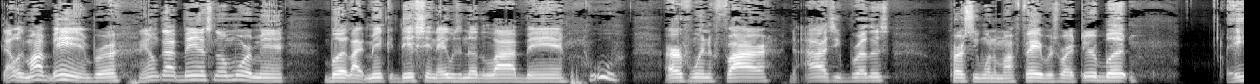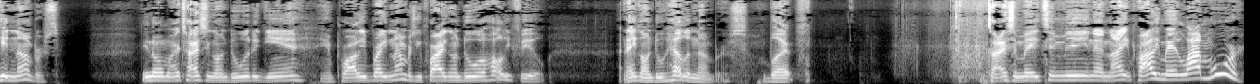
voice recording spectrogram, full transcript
that was my band, bro. They don't got bands no more, man. But like Mint Condition, they was another live band. Woo. Earth, Wind, and Fire, the Isley Brothers, personally one of my favorites right there. But they hit numbers. You know, Mike Tyson gonna do it again and probably break numbers. He probably gonna do a Holyfield, and they gonna do hella numbers. But Tyson made ten million that night. Probably made a lot more.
